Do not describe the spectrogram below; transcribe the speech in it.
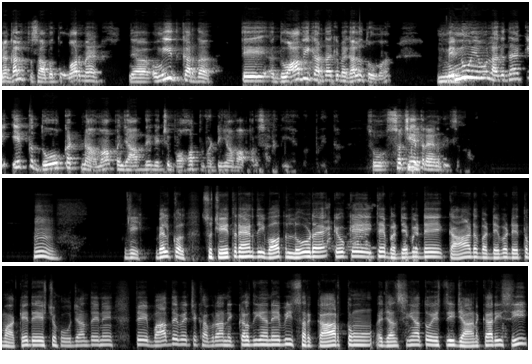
ਮੈਂ ਗਲਤ ਸਾਬਤ ਹੋਵਾਂ ਔਰ ਮੈਂ ਉਮੀਦ ਕਰਦਾ ਤੇ ਦੁਆ ਵੀ ਕਰਦਾ ਕਿ ਮੈਂ ਗਲਤ ਹੋਵਾਂ। ਮੈਨੂੰ ਇਉਂ ਲੱਗਦਾ ਹੈ ਕਿ ਇੱਕ ਦੋ ਘਟਨਾਵਾਂ ਪੰਜਾਬ ਦੇ ਵਿੱਚ ਬਹੁਤ ਵੱਡੀਆਂ ਵਾਪਰ ਸਕਦੀਆਂ ਗੁਰਪ੍ਰੀਤ ਸੋ ਸੁਚੇਤ। ਰਹਿਣ ਦੀ ਜ਼ਰੂਰਤ ਹੂੰ। ਜੀ ਬਿਲਕੁਲ। ਸੁਚੇਤ ਰਹਿਣ ਦੀ ਬਹੁਤ ਲੋੜ ਹੈ ਕਿਉਂਕਿ ਇੱਥੇ ਵੱਡੇ ਵੱਡੇ ਕਾਂਡ ਵੱਡੇ ਵੱਡੇ ਧਮਾਕੇ ਦੇਸ਼ 'ਚ ਹੋ ਜਾਂਦੇ ਨੇ ਤੇ ਬਾਅਦ ਦੇ ਵਿੱਚ ਖਬਰਾਂ ਨਿਕਲਦੀਆਂ ਨੇ ਵੀ ਸਰਕਾਰ ਤੋਂ ਏਜੰਸੀਆਂ ਤੋਂ ਇਸ ਦੀ ਜਾਣਕਾਰੀ ਸੀ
